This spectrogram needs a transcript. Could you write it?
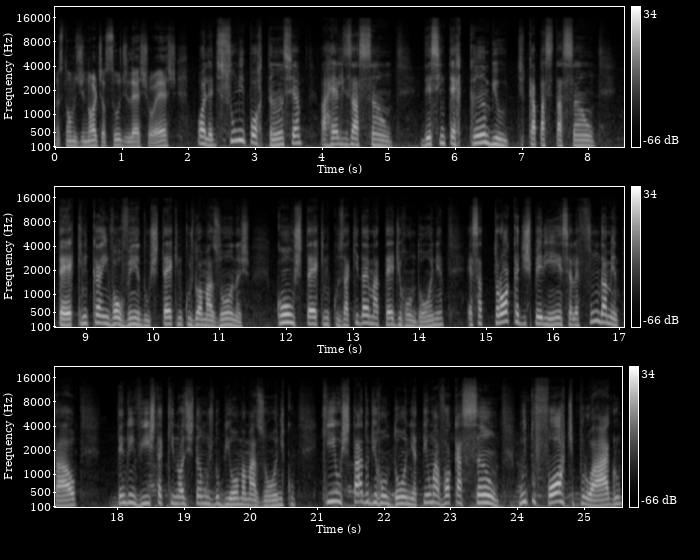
Nós estamos de norte a sul, de leste a oeste. Olha, de suma importância a realização desse intercâmbio de capacitação técnica envolvendo os técnicos do Amazonas com os técnicos aqui da Ematé de Rondônia. Essa troca de experiência é fundamental, tendo em vista que nós estamos no bioma amazônico que o estado de Rondônia tem uma vocação muito forte para o agro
